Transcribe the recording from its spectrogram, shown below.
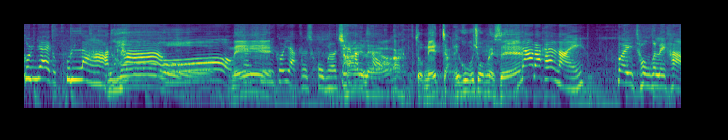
คุณยายกับคุณหลานค่ะโอ้โอ้นี่แค่ชื่อก็อยากจะชมแล้วใช่ไหมใช่คะพี่แล้สอวงอะสมเด็จจัดให้คุณผู้ชมหน่อยสิน่ารักแค่ไหน ไปชมกันเลยค่ะ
